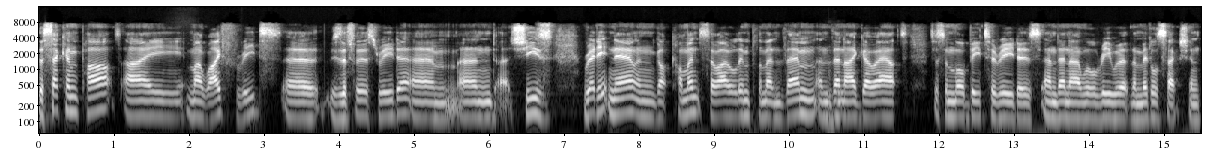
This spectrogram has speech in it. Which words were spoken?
The second part, I my wife reads uh, is the first reader, um, and uh, she's read it now and got comments. So I will implement them, and mm-hmm. then I go out to some more beta readers, and then I will rework the middle section.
